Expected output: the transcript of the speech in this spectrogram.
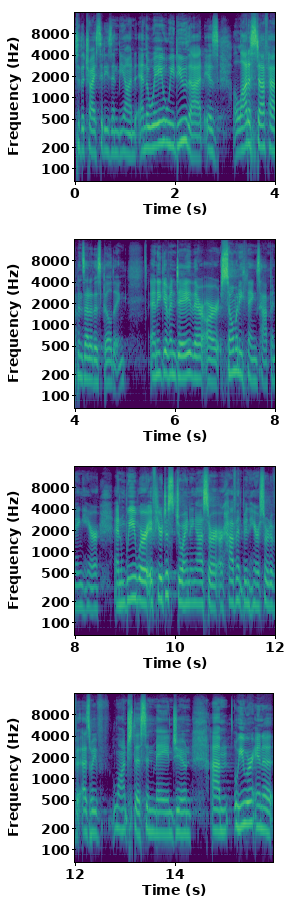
to the Tri Cities and beyond. And the way we do that is a lot of stuff happens out of this building. Any given day, there are so many things happening here. And we were, if you're just joining us or, or haven't been here sort of as we've launched this in May and June, um, we were in a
